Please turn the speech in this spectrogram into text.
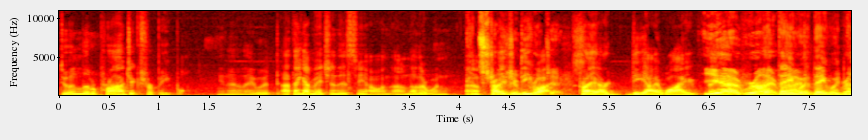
doing little projects for people. You know, they would. I think I mentioned this, you know, on, on another one. uh, Construction probably DIY projects. Probably our DIY. Thing Yeah, right, That they right, would they would get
